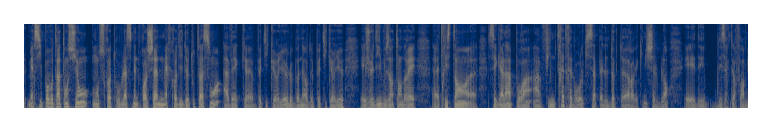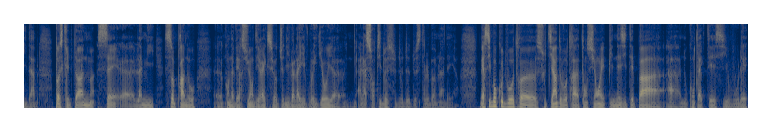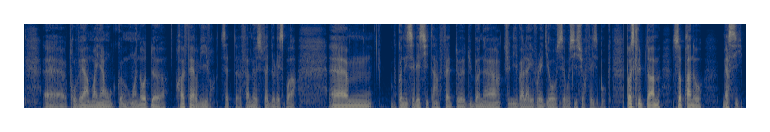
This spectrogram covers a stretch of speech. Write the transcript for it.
merci pour votre attention. On se retrouve la semaine prochaine, mercredi, de toute façon, avec Petit Curieux, le bonheur de Petit Curieux. Et jeudi, vous entendrez Tristan Segala pour un, film très très drôle qui s'appelle Docteur avec Michel Blanc et des, des acteurs formidables. Postscriptum, c'est l'ami Soprano euh, qu'on avait reçu en direct sur Geneva Live Radio à la sortie de, cet album-là d'ailleurs. Merci beaucoup de votre euh, soutien, de votre attention et puis n'hésitez pas à, nous contacter si vous voulez euh, trouver un moyen ou, un autre de refaire vivre cette fameuse fête de l'espoir. vous connaissez les sites, hein, Fête du Bonheur, Geneva Live Radio, c'est aussi sur Facebook. Postscriptum, Soprano, merci.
